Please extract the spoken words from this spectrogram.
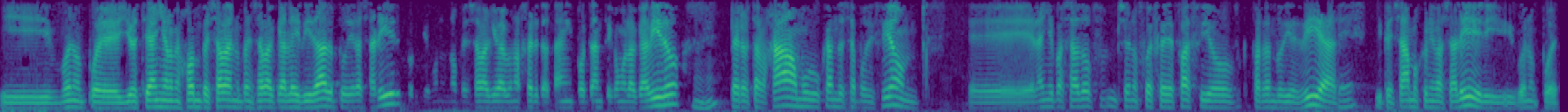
y bueno, pues yo este año a lo mejor pensaba, no pensaba que Alex Vidal pudiera salir, porque bueno, no pensaba que iba a haber una oferta tan importante como la que ha habido, uh -huh. pero trabajábamos buscando esa posición. Eh, el año pasado se nos fue Fede Facio faltando 10 días sí. y pensábamos que no iba a salir y bueno, pues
